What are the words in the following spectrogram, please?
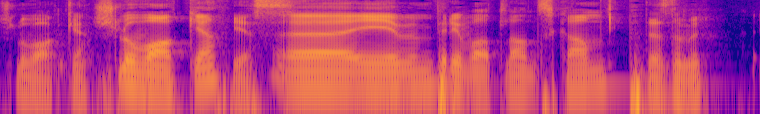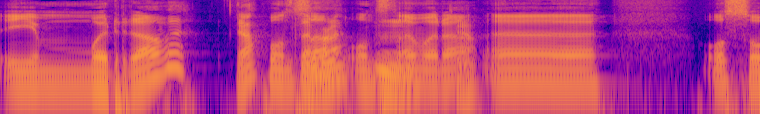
Slovakia. Slovakia Yes. uh, i en privatlandskamp Det stemmer. i morgen, vel? Ja, På onsdag, stemmer det. onsdag i Mm, morgen. ja. uh, og så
